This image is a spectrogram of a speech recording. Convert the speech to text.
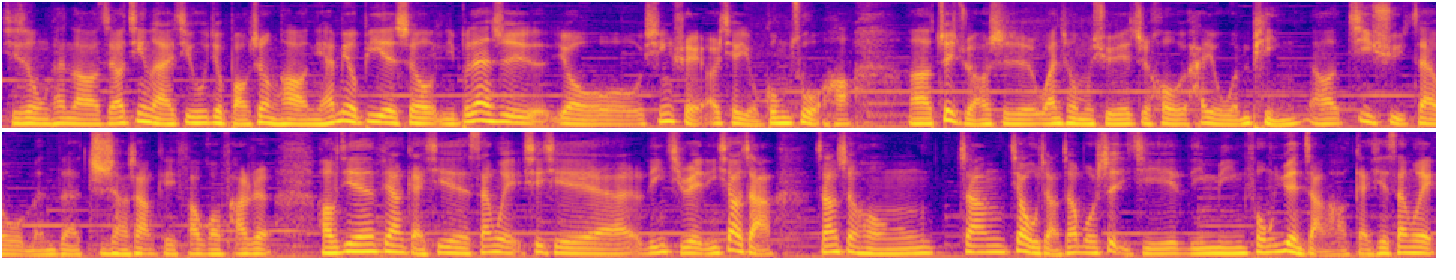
其实我们看到，只要进来，几乎就保证哈，你还没有毕业的时候，你不但是有薪水，而且有工作哈。呃，最主要是完成我们学业之后还有文凭，然后继续在我们的职场上可以发光发。好，今天非常感谢三位，谢谢林启瑞林校长、张胜宏张教务长张博士以及林明峰院长，好，感谢三位，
